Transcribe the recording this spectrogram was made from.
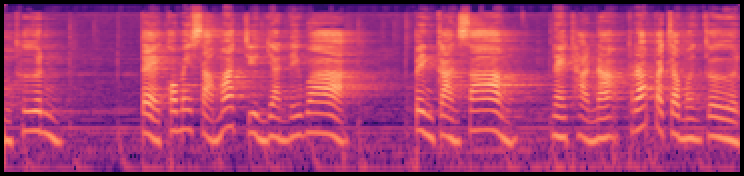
นธ์ขึ้น แต่ก็ไม่สามารถยืนยันได้ว่า เป็นการสร้างในฐานะพระประจำวันเกิด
